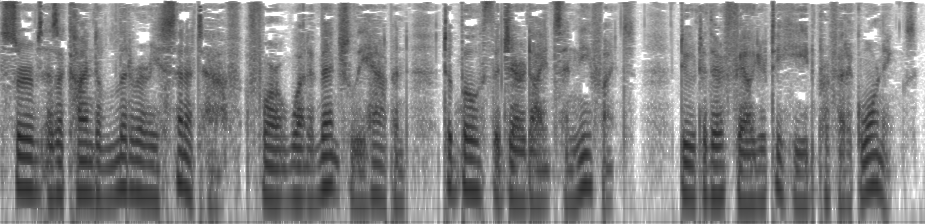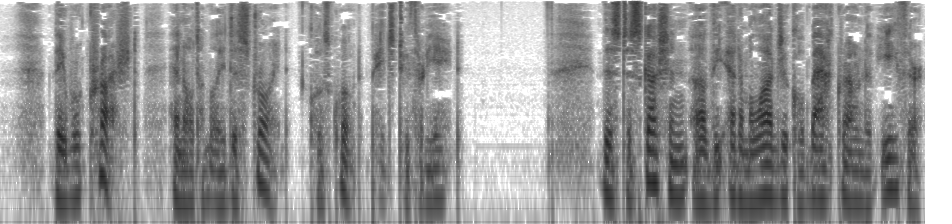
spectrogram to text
serves as a kind of literary cenotaph for what eventually happened to both the Jaredites and Nephites, due to their failure to heed prophetic warnings. They were crushed and ultimately destroyed. Page 238. This discussion of the etymological background of ether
